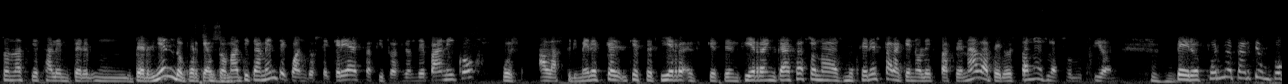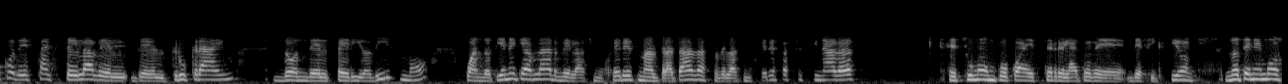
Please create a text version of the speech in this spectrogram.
son las que salen mm, perdiendo, porque automáticamente cuando se crea esta situación de pánico, pues a las primeras que, se cierra, que se encierra en casa son a las mujeres para que no les pase nada, pero esta no es la solución. Pero forma parte un poco de esta estela del, del true crime, donde el periodismo, cuando tiene que hablar de las mujeres maltratadas o de las mujeres asesinadas, se suma un poco a este relato de, ficción. No tenemos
